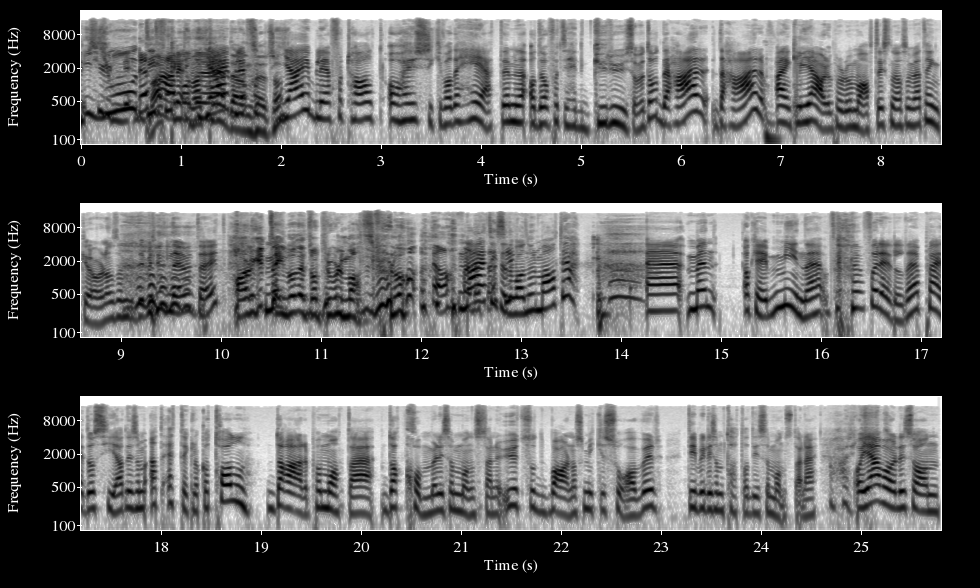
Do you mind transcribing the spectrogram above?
du jo, tuller. de, Hva kle- hva jeg, kledde ble han seg ut som? jeg ble fortalt Å, jeg husker ikke hva det heter, men det, og det var faktisk helt grusomt. Vet du hva? Det her, det her er egentlig jævlig problematisk nå som jeg tenker over det. Som det blir nevnt høyt. Har du ikke tenkt på at dette var problematisk før nå? Nei, jeg tenkte det var normalt, jeg. Eh, men ok, mine foreldre pleide å si at, liksom, at etter klokka tolv, da det på en måte Da kommer liksom monstrene ut, så barna som ikke sover, de blir liksom tatt av disse monstrene. og jeg var litt sånn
